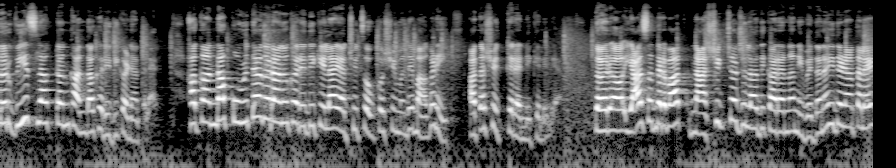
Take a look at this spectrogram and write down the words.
तर वीस लाख टन कांदा खरेदी करण्यात आलाय. हा कांदा कोणत्या दरानं खरेदी केला याची चौकशीमध्ये मागणी आता शेतकऱ्यांनी केलेली आहे. तर या संदर्भात नाशिकच्या जिल्हाधिकाऱ्यांना निवेदनही देण्यात आलंय.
